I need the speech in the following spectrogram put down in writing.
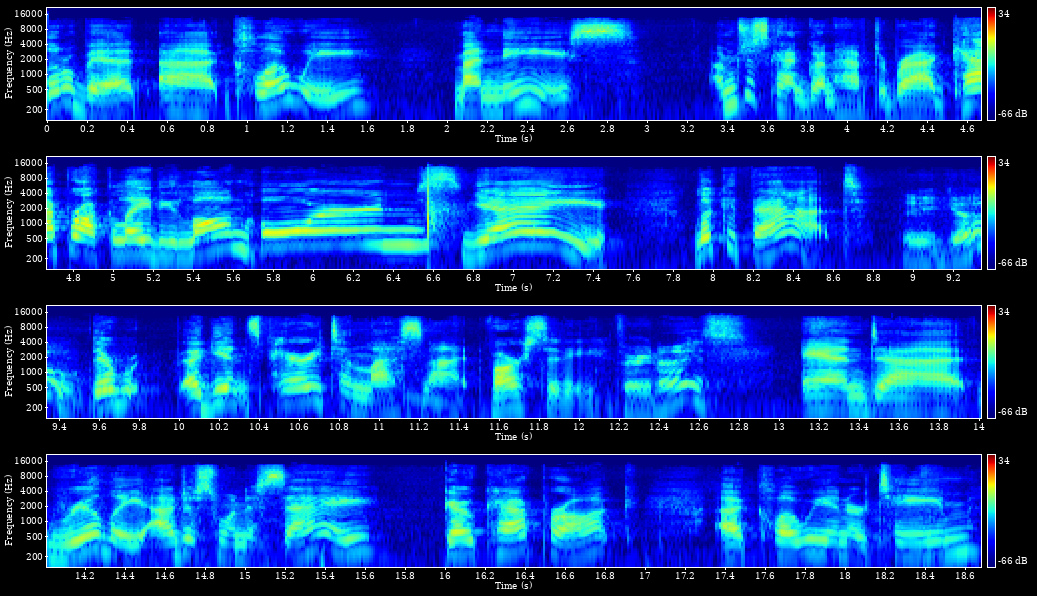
little bit. Uh, Chloe, my niece, I'm just kind of going to have to brag. Caprock Lady Longhorns, yay! Look at that. There you go. They're against Perryton last night, varsity. Very nice. And uh, really, I just want to say, go Caprock. Uh, Chloe and her team,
